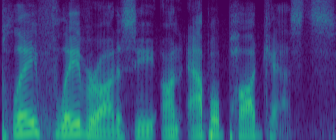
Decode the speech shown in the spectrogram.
play Flavor Odyssey on Apple Podcasts.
